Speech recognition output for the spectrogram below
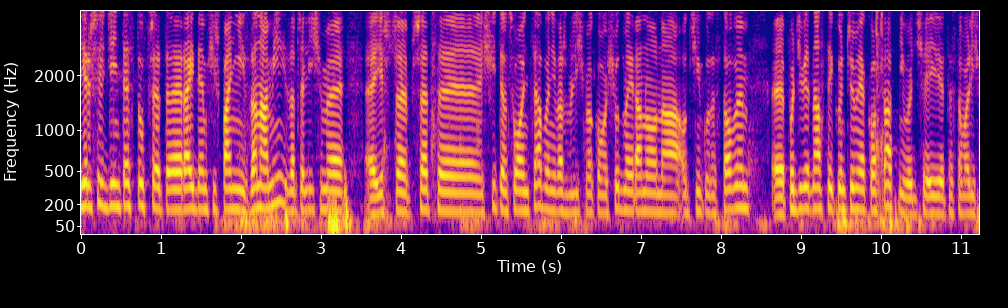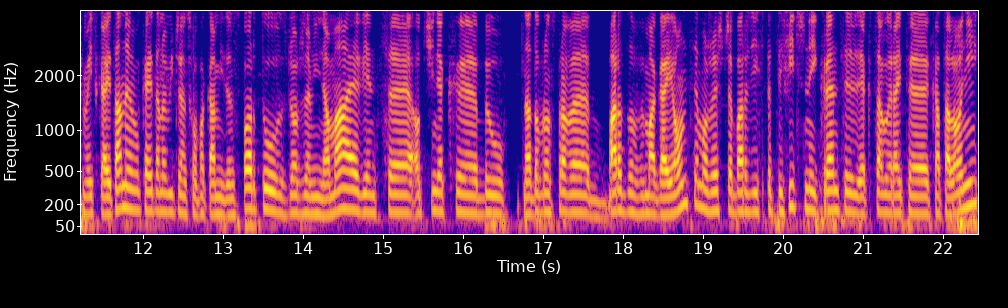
Pierwszy dzień testów przed e, rajdem Hiszpanii za nami. Zaczęliśmy e, jeszcze przed e, świtem słońca, ponieważ byliśmy około 7 rano na odcinku testowym. Po 19 kończymy jako ostatni, bo dzisiaj testowaliśmy i z Kajetanem Kajetanowiczem, z chłopakami z M-Sportu, z George'em Linamae, więc odcinek był na dobrą sprawę bardzo wymagający, może jeszcze bardziej specyficzny i kręty jak cały rajd e, Katalonii.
